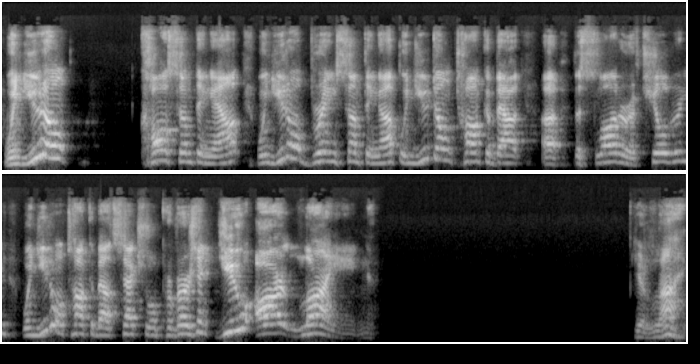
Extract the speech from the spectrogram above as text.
When you don't call something out, when you don't bring something up, when you don't talk about uh, the slaughter of children, when you don't talk about sexual perversion, you are lying. You're lying.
